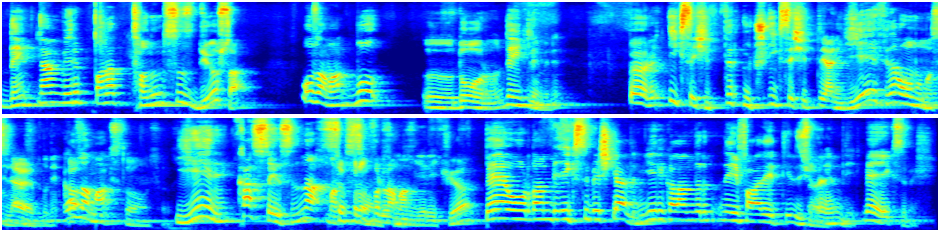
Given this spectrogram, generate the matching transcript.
denklem verip bana tanımsız diyorsa o zaman bu e, doğrunun denkleminin böyle x eşittir 3, x eşittir yani y falan olmaması lazım Evet. bu denk- K O zaman y'nin katsayısını ne yapmam? Sıfır Sıfırlamam gerekiyor. B oradan bir eksi 5 geldim. Geri kalanların ne ifade ettiği için Evet. önemli değil. B eksi 5.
